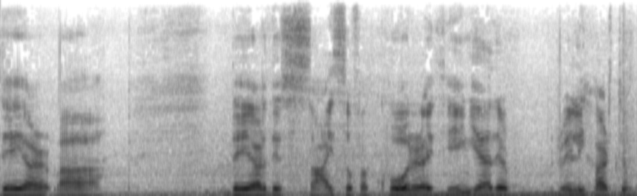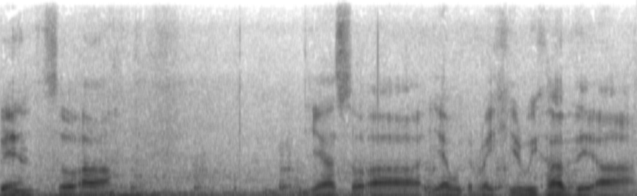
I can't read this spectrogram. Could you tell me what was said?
they are they are the size of a quarter I think. Yeah they're really hard to bend. So uh, yeah so uh, yeah we, right here we have the uh,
